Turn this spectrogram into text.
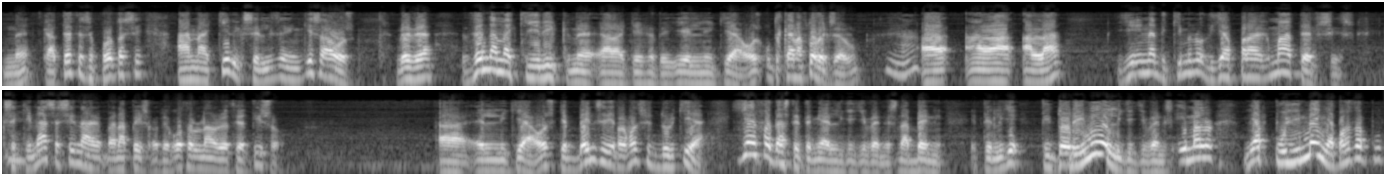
ναι, κατέθεσε πρόταση ανακήρυξη ελληνικής ΑΟΣ. Βέβαια δεν ανακηρύκνε, ανακηρύκνεται η ελληνική ΑΟΣ, ούτε καν αυτό δεν ξέρουν, Να. α, α- αλλά είναι αντικείμενο διαπραγμάτευσης. Ξεκινάς εσύ να, να πεις ότι εγώ θέλω να οριοθετήσω α, ελληνική ΑΟΣ και μπαίνει σε διαπραγμάτευση με την Τουρκία. Για φανταστείτε μια ελληνική κυβέρνηση να μπαίνει, την, ελληνική- την τωρινή ελληνική κυβέρνηση, ή μάλλον μια πουλημένη από αυτά που,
